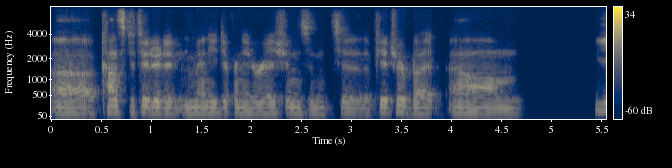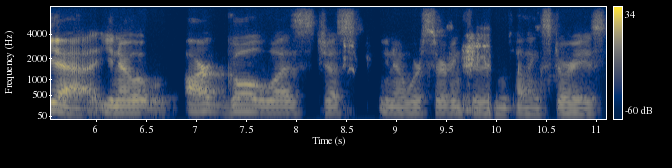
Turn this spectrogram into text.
uh, constituted it in many different iterations into the future. But um, yeah, you know, our goal was just, you know, we're serving food and telling stories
